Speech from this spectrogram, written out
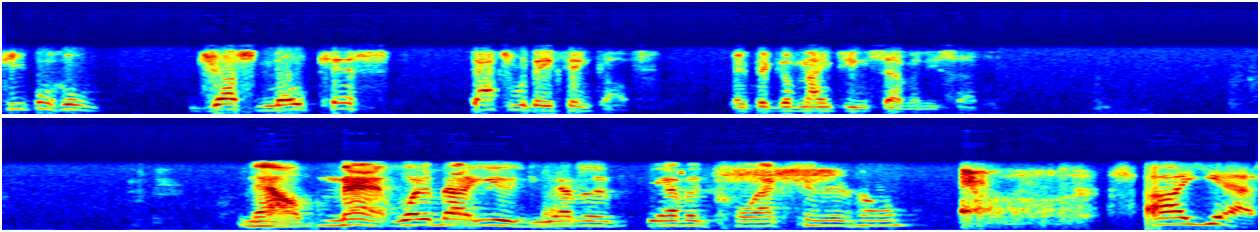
people who just know Kiss, that's what they think of. They think of 1977. Now, Matt, what about you? Do you have a do you have a collection at home? Uh, yes.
